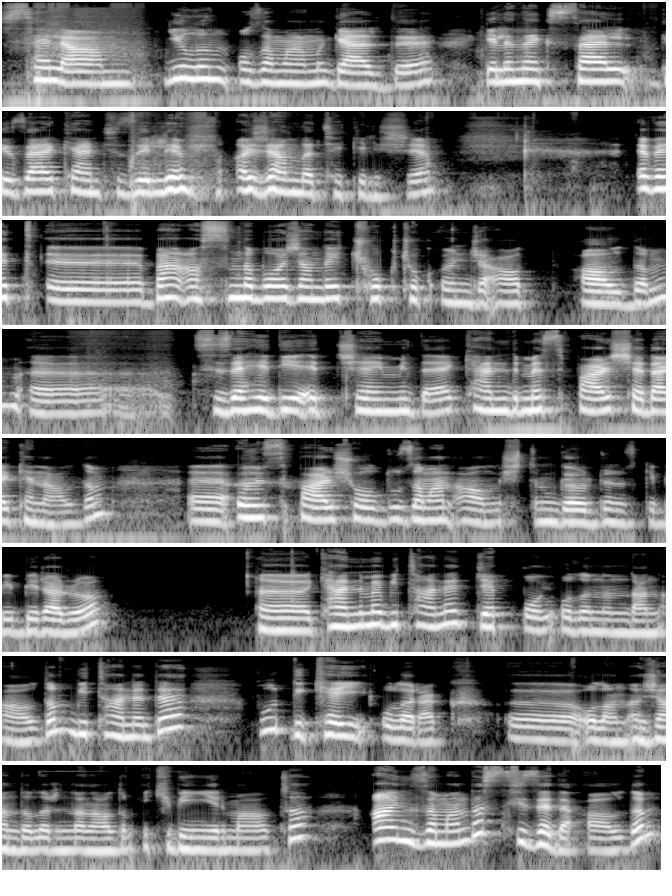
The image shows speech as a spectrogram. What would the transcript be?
Selam. Yılın o zamanı geldi. Geleneksel gezerken çizelim ajanda çekilişi. Evet, e, ben aslında bu ajandayı çok çok önce al- aldım. E, size hediye edeceğimi de kendime sipariş ederken aldım. E, ön sipariş olduğu zaman almıştım gördüğünüz gibi bir aro. E, kendime bir tane cep boy olanından aldım. Bir tane de bu dikey olarak e, olan ajandalarından aldım 2026. Aynı zamanda size de aldım.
